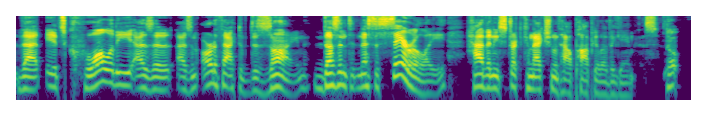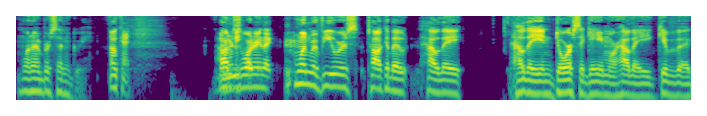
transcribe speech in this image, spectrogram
that its quality as a as an artifact of design doesn't necessarily have any strict connection with how popular the game is. Oh, 100% agree. Okay. I'm just wondering, like, when reviewers talk about how they how they endorse a game or how they give a,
